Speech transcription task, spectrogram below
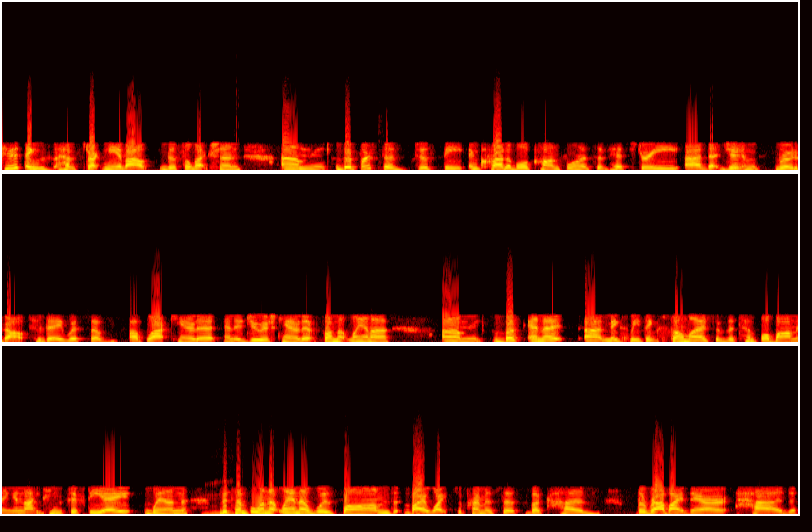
two things have struck me about this election. Um, the first is just the incredible confluence of history uh, that Jim wrote about today with a, a, black candidate and a Jewish candidate from Atlanta. Um, but and it uh, makes me think so much of the temple bombing in 1958 when mm. the temple in Atlanta was bombed by white supremacists because the rabbi there had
